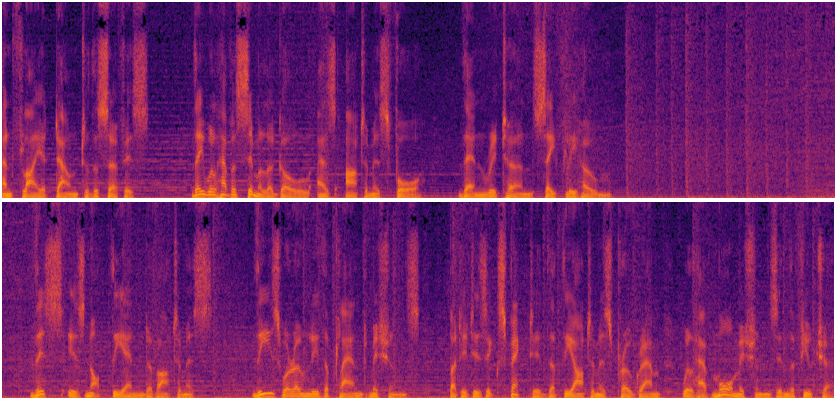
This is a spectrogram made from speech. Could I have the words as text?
and fly it down to the surface. They will have a similar goal as Artemis 4, then return safely home. This is not the end of Artemis. These were only the planned missions, but it is expected that the Artemis program will have more missions in the future.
